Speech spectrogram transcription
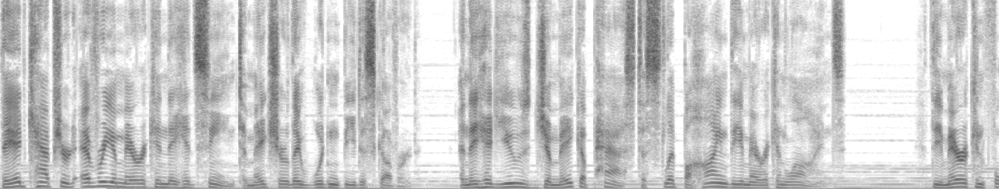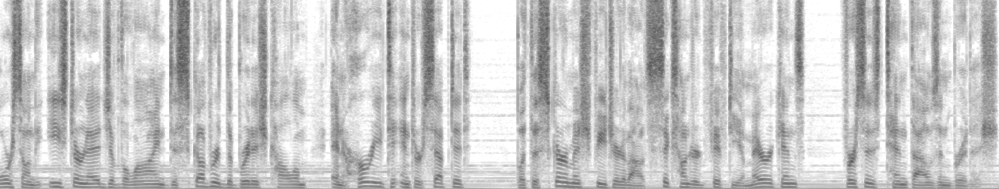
They had captured every American they had seen to make sure they wouldn't be discovered, and they had used Jamaica Pass to slip behind the American lines. The American force on the eastern edge of the line discovered the British column and hurried to intercept it, but the skirmish featured about 650 Americans versus 10,000 British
